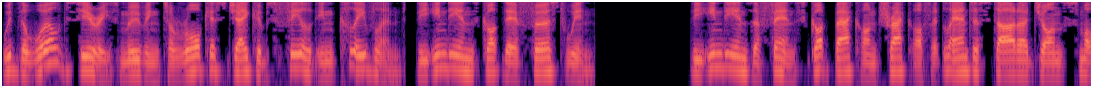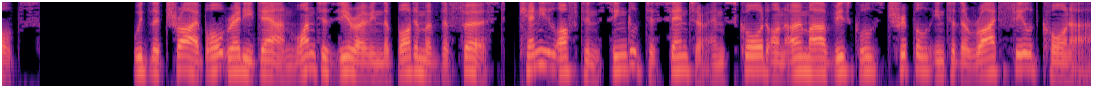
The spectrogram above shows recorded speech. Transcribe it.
With the World Series moving to raucous Jacobs Field in Cleveland, the Indians got their first win. The Indians' offense got back on track off Atlanta starter John Smoltz. With the Tribe already down 1–0 in the bottom of the first, Kenny Lofton singled to center and scored on Omar Vizquel's triple into the right field corner.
